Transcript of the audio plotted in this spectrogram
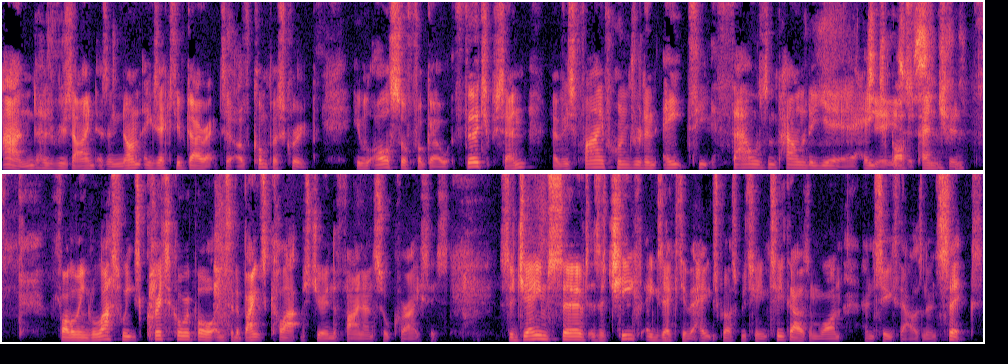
and has resigned as a non executive director of Compass Group. He will also forego 30% of his £580,000 a year HBOS Jesus. pension following last week's critical report into the bank's collapse during the financial crisis. Sir James served as a chief executive at HBOS between 2001 and 2006.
